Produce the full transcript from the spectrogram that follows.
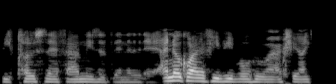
be close to their families at the end of the day. I know quite a few people who actually like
